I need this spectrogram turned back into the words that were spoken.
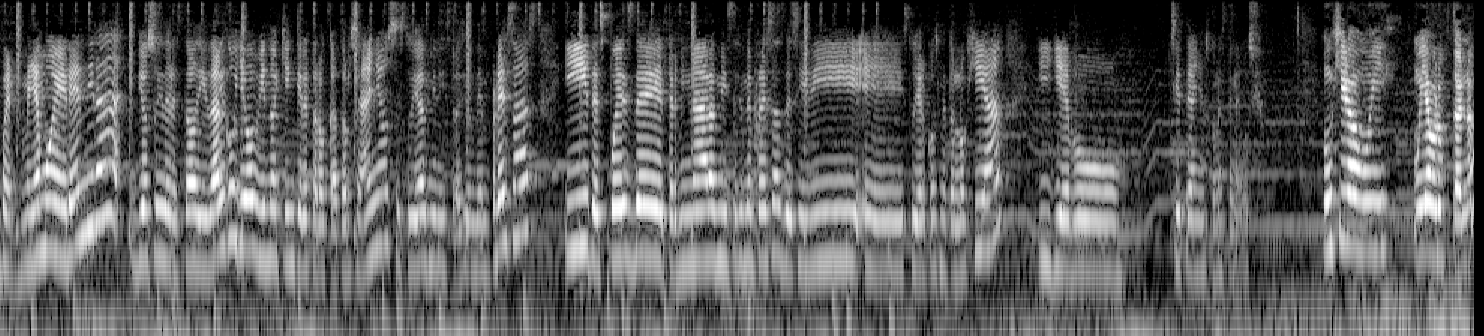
Bueno, me llamo Erendira, yo soy del estado de Hidalgo, llevo viviendo aquí en Querétaro 14 años, estudié administración de empresas y después de terminar administración de empresas decidí eh, estudiar cosmetología y llevo 7 años con este negocio. Un giro muy, muy abrupto, ¿no?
